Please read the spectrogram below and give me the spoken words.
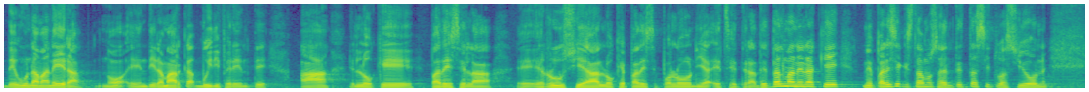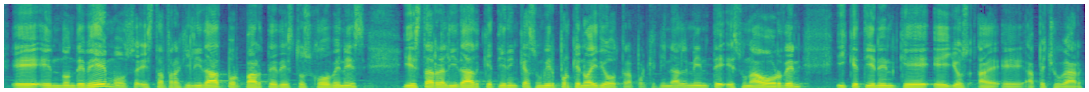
de una manera, ¿no? En Dinamarca, muy diferente a lo que padece la eh, Rusia, lo que padece Polonia, etcétera. De tal manera que me parece que estamos ante esta situación eh, en donde vemos esta fragilidad por parte de estos jóvenes y esta realidad que tienen que asumir porque no hay de otra, porque finalmente es una orden y que tienen que ellos eh, apechugar.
